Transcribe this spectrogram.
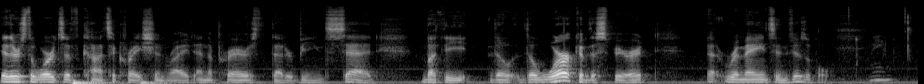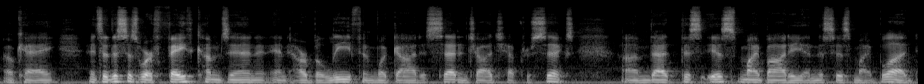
yeah, there's the words of consecration, right, and the prayers that are being said, but the the the work of the Spirit uh, remains invisible. right Okay, and so this is where faith comes in, and, and our belief in what God has said in John chapter six, um, that this is my body and this is my blood,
